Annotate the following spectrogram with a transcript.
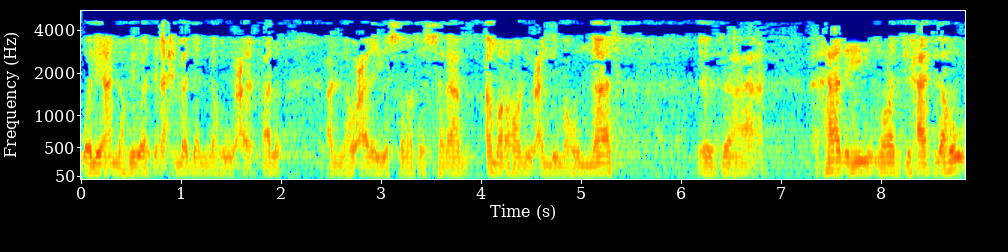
ولأنه في رواية أحمد أنه قال أنه عليه الصلاة والسلام أمره أن يعلمه الناس فهذه مرجحات له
